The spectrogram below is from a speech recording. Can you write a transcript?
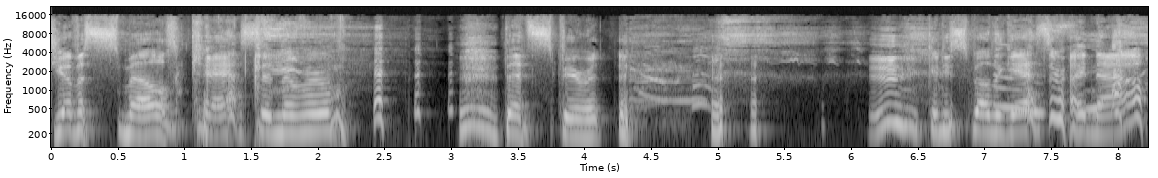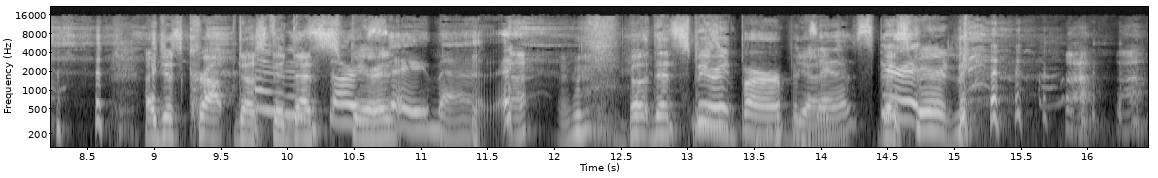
you have a smell gas in the room? That spirit. Can you smell the gas right now? I just crop dusted that Just start spirit. saying that. Oh, that spirit. Just burp and say that that spirit. spirit.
